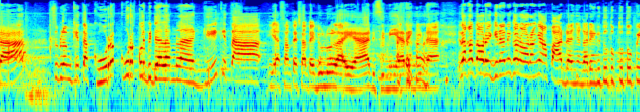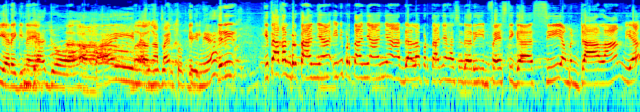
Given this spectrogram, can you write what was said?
pemirsa, sebelum kita kurek-kurek lebih dalam lagi, kita ya santai-santai dulu lah ya di sini ya Regina. Kita kan tahu Regina ini kan orangnya apa adanya, nggak ada yang ditutup-tutupi ya Regina ya. Enggak dong, Uh, ngapain uh, ngapain? ditutupin jadi, ya? Jadi kita akan bertanya, ini pertanyaannya adalah pertanyaan hasil dari investigasi yang mendalam ya.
